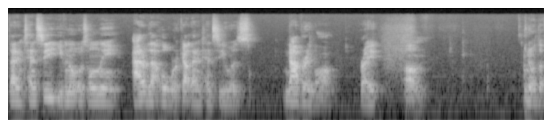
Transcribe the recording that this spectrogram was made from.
that intensity, even though it was only out of that whole workout, that intensity was not very long, right? Um, you know the,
